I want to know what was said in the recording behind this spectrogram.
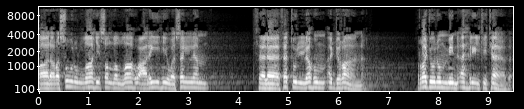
قال رسول الله صلى الله عليه وسلم ثلاثة لهم أجران. رجل من أهل الكتاب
